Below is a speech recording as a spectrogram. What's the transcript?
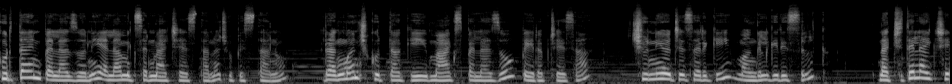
కుర్తా అండ్ పెలాజోని ఎలా మిక్స్ అండ్ మ్యాచ్ చేస్తానో చూపిస్తాను. రంగమంచ్ కుర్తాకి మ్యాక్స్ పెలాజో పేరప్ చేసా. చున్నీ వచ్చేసరికి మంగళగిరి సిల్క్ నచ్చితే లైక్ చే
